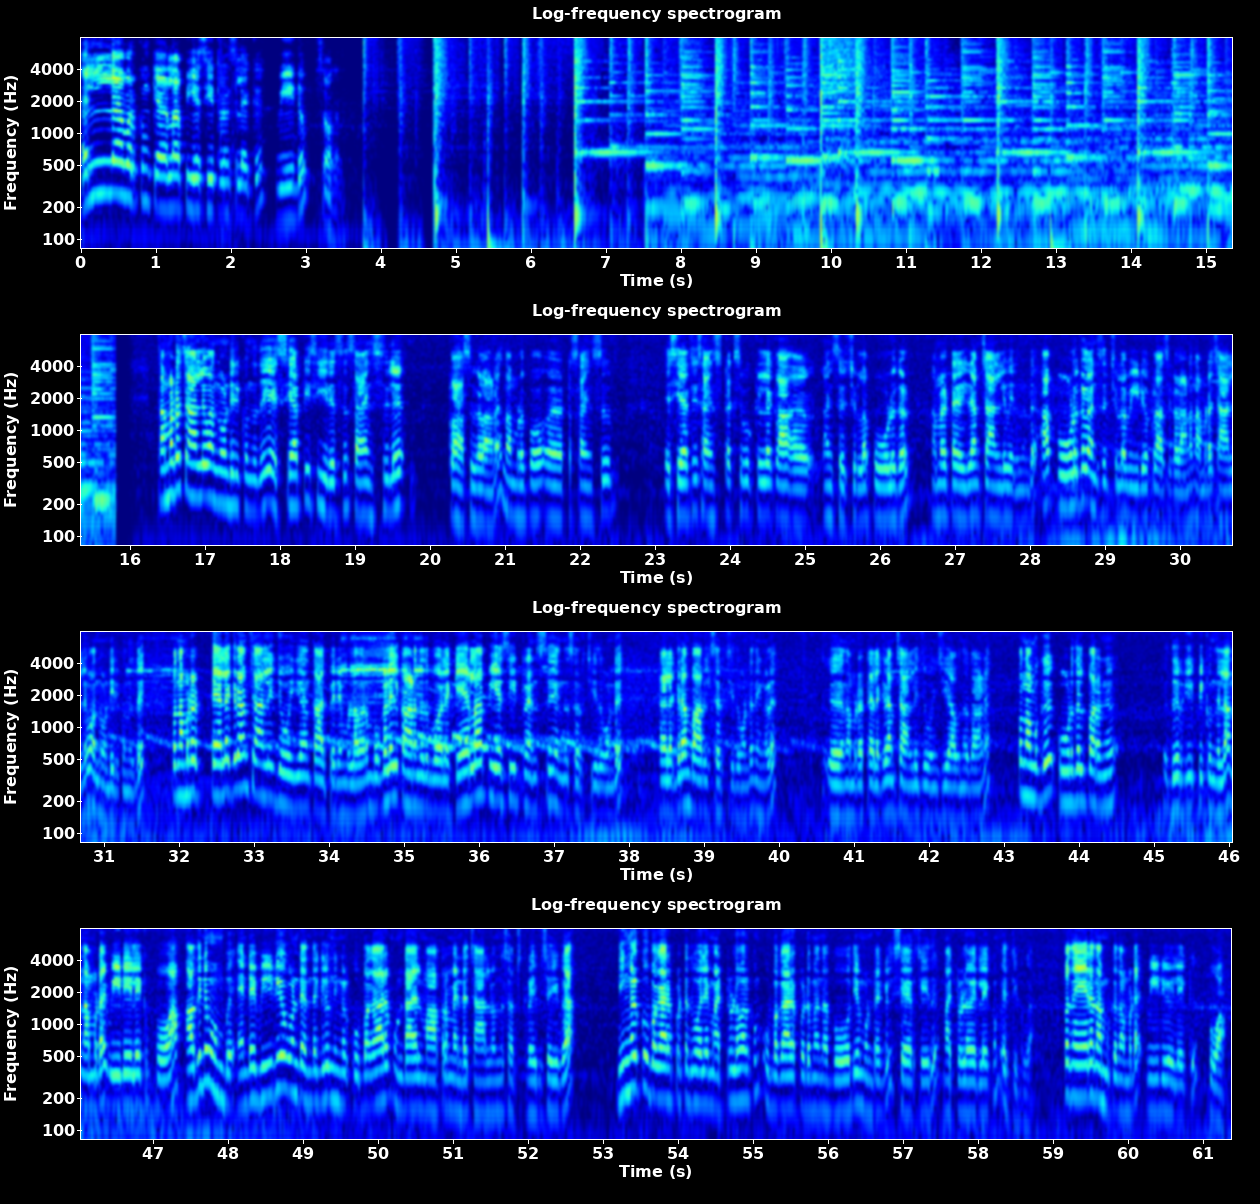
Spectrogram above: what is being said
എല്ലാവർക്കും Kerala P S C ട്രെൻഡ്സിലേക്ക് വീണ്ടും സ്വാഗതം. നമ്മുടെ ചാനൽ വന്നുകൊണ്ടിരിക്കുന്നത് S C R T series സയൻസിൽ ക്ലാസ്സുകളാണ് നമ്മളിപ്പോൾ science S C R T science text ബുക്കിലെ ക്ലാ അനുസരിച്ചുള്ള പോളുകൾ നമ്മുടെ ടെലിഗ്രാം ചാനലിൽ വരുന്നുണ്ട്. ആ പോളുകൾ അനുസരിച്ചുള്ള വീഡിയോ ക്ലാസ്സുകളാണ് നമ്മുടെ ചാനൽ വന്നുകൊണ്ടിരിക്കുന്നത്. അപ്പോൾ നമ്മുടെ ടെലഗ്രാം ചാനലിൽ ജോയിൻ ചെയ്യാൻ താല്പര്യമുള്ളവർ മുകളിൽ കാണുന്നത് പോലെ Kerala P S C trends എന്ന് സെർച്ച് ചെയ്തുകൊണ്ട് ടെലഗ്രാം ബാറിൽ സെർച്ച് ചെയ്തുകൊണ്ട് നിങ്ങൾ നമ്മുടെ ടെലഗ്രാം ചാനലിൽ ജോയിൻ ചെയ്യാവുന്നതാണ്. അപ്പോൾ നമുക്ക് കൂടുതൽ പറഞ്ഞ് ദീർഘിപ്പിക്കുന്നില്ല. നമ്മുടെ വീഡിയോയിലേക്ക് പോവാം. അതിനു മുമ്പ് എന്റെ വീഡിയോ കൊണ്ട് എന്തെങ്കിലും നിങ്ങൾക്ക് ഉപകാരം ഉണ്ടായാൽ മാത്രം എന്റെ ചാനലൊന്ന് സബ്സ്ക്രൈബ് ചെയ്യുക. നിങ്ങൾക്ക് ഉപകാരപ്പെട്ടതുപോലെ മറ്റുള്ളവർക്കും ഉപകാരപ്പെടുമെന്ന ബോധ്യമുണ്ടെങ്കിൽ ഷെയർ ചെയ്ത് മറ്റുള്ളവരിലേക്കും എത്തിക്കുക. അപ്പോൾ നേരെ നമുക്ക് നമ്മുടെ വീഡിയോയിലേക്ക് പോവാം.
